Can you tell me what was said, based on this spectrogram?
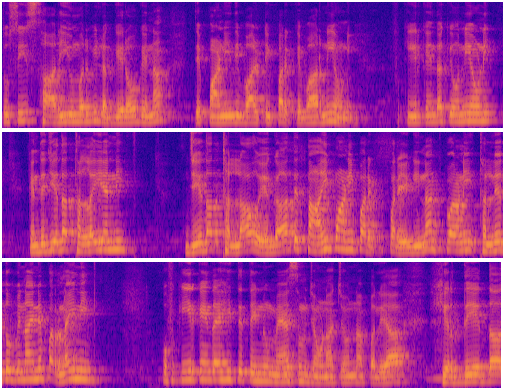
ਤੁਸੀਂ ਸਾਰੀ ਉਮਰ ਵੀ ਲੱਗੇ ਰਹੋਗੇ ਨਾ ਤੇ ਪਾਣੀ ਦੀ ਬਾਲਟੀ ਭਰ ਕੇ ਬਾਹਰ ਨਹੀਂ ਆਉਣੀ। ਫਕੀਰ ਕਹਿੰਦਾ, ਕਿਉਂ ਨਹੀਂ ਆਉਣੀ? ਕਹਿੰਦੇ, ਜੀ, ਇਹਦਾ ਥੱਲਾ ਹੀ ਐਨੀ ਜੇ ਇਹਦਾ ਥੱਲਾ ਹੋਏਗਾ ਤੇ ਤਾਂ ਹੀ ਪਾਣੀ ਭਰ, ਭਰੇਗੀ ਨਾ। ਪਾਣੀ ਥੱਲੇ ਤੋਂ ਬਿਨਾ ਇਹਨੇ ਭਰਨਾ ਹੀ ਨਹੀਂ। ਉਹ ਫਕੀਰ ਕਹਿੰਦਾ, ਇਹੀ ਤੇ ਤੈਨੂੰ ਮੈਂ ਸਮਝਾਉਣਾ ਚਾਹੁੰਨਾ, ਭਲਿਆ। ਹਿਰਦੇ ਦਾ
